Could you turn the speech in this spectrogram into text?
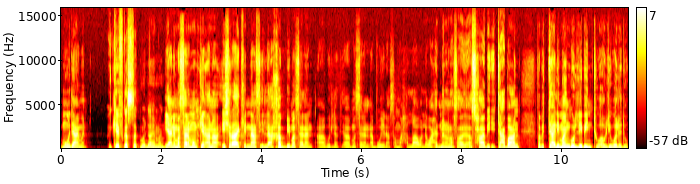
مو دائما كيف قصدك مو دائما يعني مثلا ممكن أنا إيش رأيك في الناس اللي أخبي مثلا أقول لك آه، مثلا أبوي لا سمح الله ولا واحد من أصحابي تعبان فبالتالي ما نقول لبنته أو لولده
